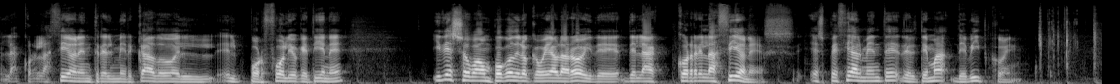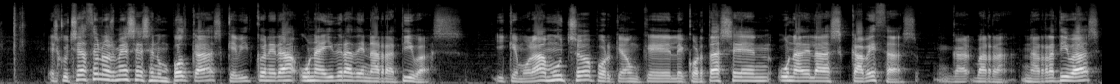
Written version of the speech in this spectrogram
La correlación entre el mercado, el, el portfolio que tiene. Y de eso va un poco de lo que voy a hablar hoy, de, de las correlaciones, especialmente del tema de Bitcoin. Escuché hace unos meses en un podcast que Bitcoin era una hidra de narrativas y que molaba mucho porque aunque le cortasen una de las cabezas barra narrativas,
